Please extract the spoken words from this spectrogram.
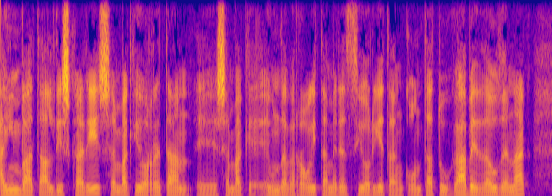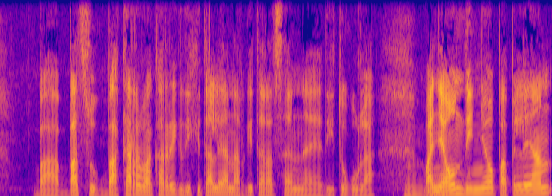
hainbat aldizkari, zenbaki horretan, e, zenbaki, eunda berrogeita meretzi horietan kontatu gabe daudenak, ba, batzuk bakar bakarrik digitalean argitaratzen e, ditugula. Baina ondino, papelean,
